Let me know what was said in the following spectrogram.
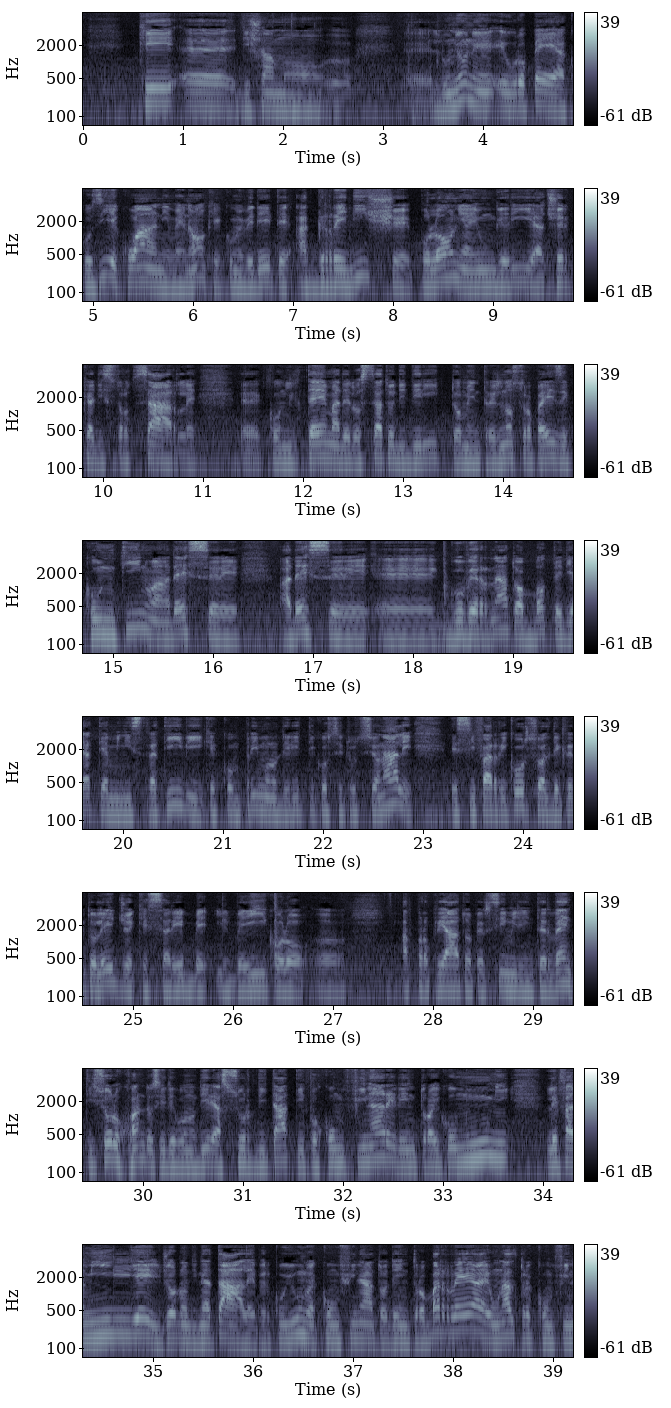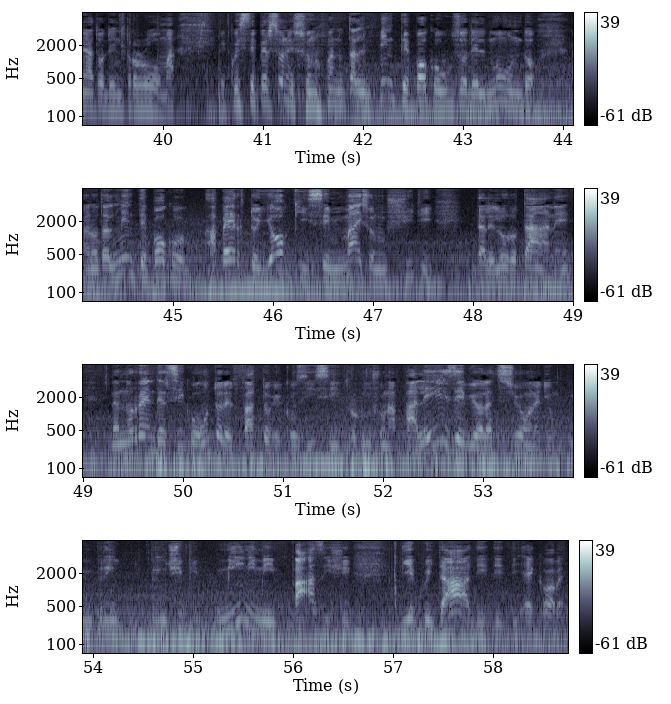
che eh, diciamo... Eh, l'Unione Europea così equanime, no? che come vedete aggredisce Polonia e Ungheria, cerca di strozzarle eh, con il tema dello Stato di diritto, mentre il nostro Paese continua ad essere, ad essere eh, governato a botte di atti amministrativi che comprimono diritti costituzionali e si fa ricorso al decreto legge che sarebbe il veicolo eh, appropriato per simili interventi solo quando si devono dire assurdità tipo confinare dentro ai comuni le famiglie il giorno di Natale, per cui uno è confinato dentro Barrea e un altro è confinato dentro Roma. E queste persone sono, hanno talmente poco uso del mondo, hanno talmente poco aperto gli occhi, semmai sono usciti dalle loro tane, da non rendersi conto del fatto che così si introduce una palese violazione di un, un principi minimi, basici di equità, di, di, di, ecco vabbè.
